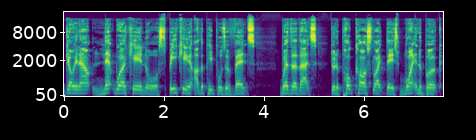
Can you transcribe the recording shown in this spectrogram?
going out and networking or speaking at other people's events, whether that's doing a podcast like this, writing a book.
